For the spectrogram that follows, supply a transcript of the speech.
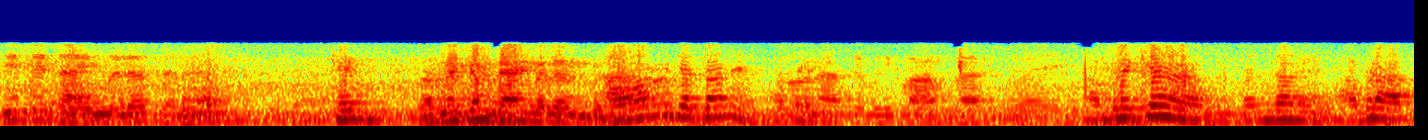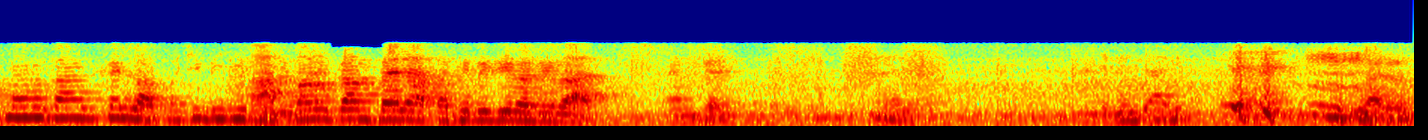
જીતે ટાઈમ મળ્યો તને કેમ? તમને કેમ ટાઈમ મળે એમ? આવવાનું જ હતા ને ભગવાન આપણે આટલું બધું કામકાજ હોય. આપણે ક્યાં ધંધાને આપણે આત્માનું કામ પહેલા પછી બીજી બધી આત્માનું કામ પહેલા પછી બીજી બધી વાત એમ કે સારું.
